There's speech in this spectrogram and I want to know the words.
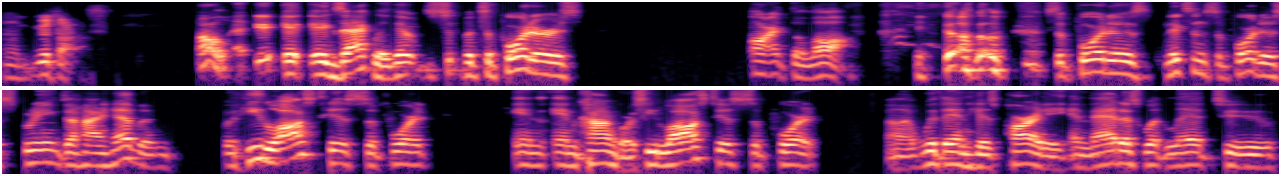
Um, your thoughts? Oh, exactly. There, but supporters aren't the law. supporters, Nixon supporters screamed to high heaven, but he lost his support in, in Congress. He lost his support uh, within his party, and that is what led to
